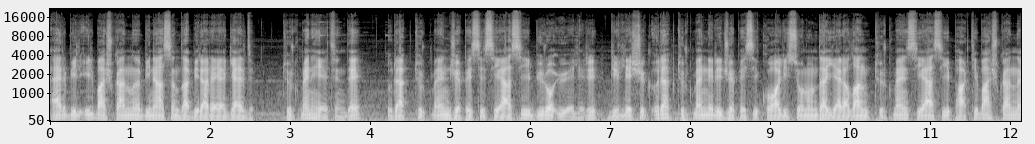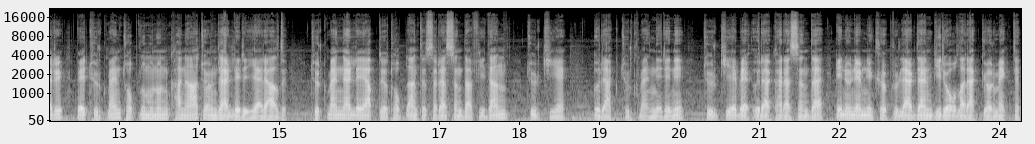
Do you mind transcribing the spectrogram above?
Erbil İl Başkanlığı binasında bir araya geldi. Türkmen heyetinde Irak Türkmen Cephesi Siyasi Büro üyeleri, Birleşik Irak Türkmenleri Cephesi koalisyonunda yer alan Türkmen siyasi parti başkanları ve Türkmen toplumunun kanaat önderleri yer aldı. Türkmenlerle yaptığı toplantı sırasında Fidan, Türkiye, Irak Türkmenlerini Türkiye ve Irak arasında en önemli köprülerden biri olarak görmekte.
